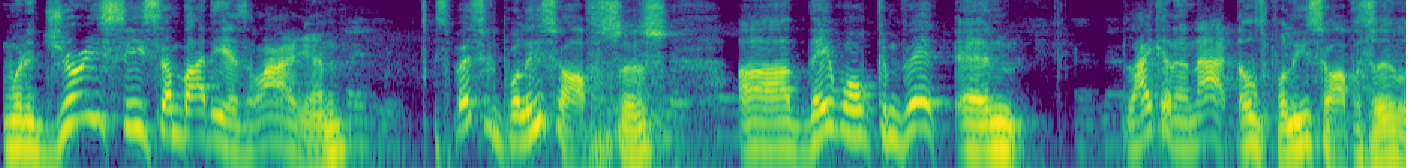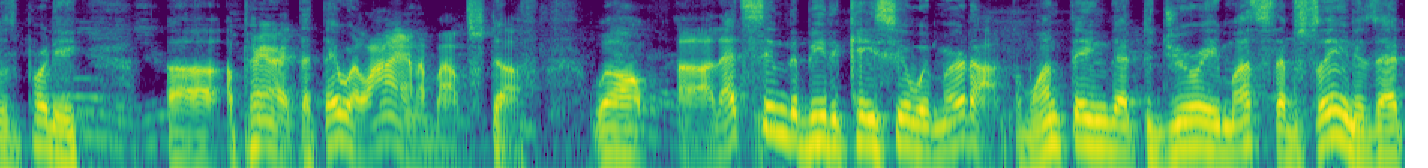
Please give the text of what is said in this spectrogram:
When a jury sees somebody as lying, especially police officers, uh, they won't convict. And like it or not, those police officers was pretty uh, apparent that they were lying about stuff. Well, uh, that seemed to be the case here with Murdaugh. The one thing that the jury must have seen is that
